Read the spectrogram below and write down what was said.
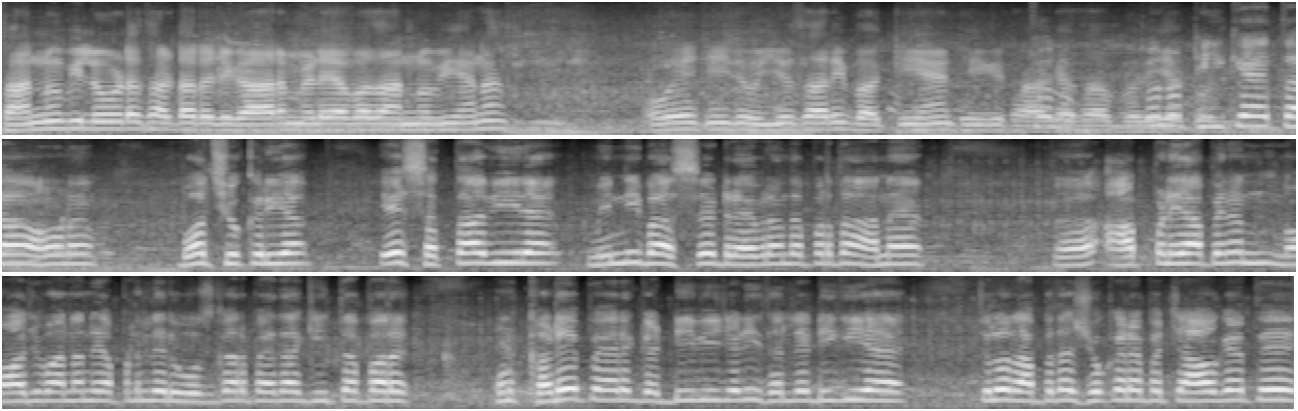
ਸਾਨੂੰ ਵੀ ਲੋੜ ਹੈ ਸਾਡਾ ਰੋਜ਼ਗਾਰ ਮਿਲਿਆ ਵਾ ਸਾਨੂੰ ਵੀ ਹਨਾ? ਉਹ ਇਹ ਚੀਜ਼ ਹੋਈ ਹੈ ਸਾਰੀ ਬਾਕੀ ਐ ਠੀਕ ਠਾਕ ਹੈ ਸਭ ਵਧੀਆ। ਚਲੋ ਠੀਕ ਹੈ ਤਾਂ ਹੁਣ ਬਹੁਤ ਸ਼ੁਕਰੀਆ। ਇਹ ਸੱਤਾਵੀਰ ਹੈ, ਮਿੰਨੀ ਬੱਸ ਡਰਾਈਵਰਾਂ ਦਾ ਪ੍ਰਧਾਨ ਹੈ। ਆਪਣੇ ਆਪ ਇਹਨਾਂ ਨੌਜਵਾਨਾਂ ਨੇ ਆਪਣੇ ਲਈ ਰੋਜ਼ਗਾਰ ਪੈਦਾ ਕੀਤਾ, ਪਰ ਹੁਣ ਖੜੇ ਪੈਰ ਗੱਡੀ ਵੀ ਜਿਹੜੀ ਥੱਲੇ ਡਿੱਗੀ ਹੈ, ਚਲੋ ਰੱਬ ਦਾ ਸ਼ੁਕਰ ਹੈ ਬਚਾ ਹੋ ਗਿਆ ਤੇ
